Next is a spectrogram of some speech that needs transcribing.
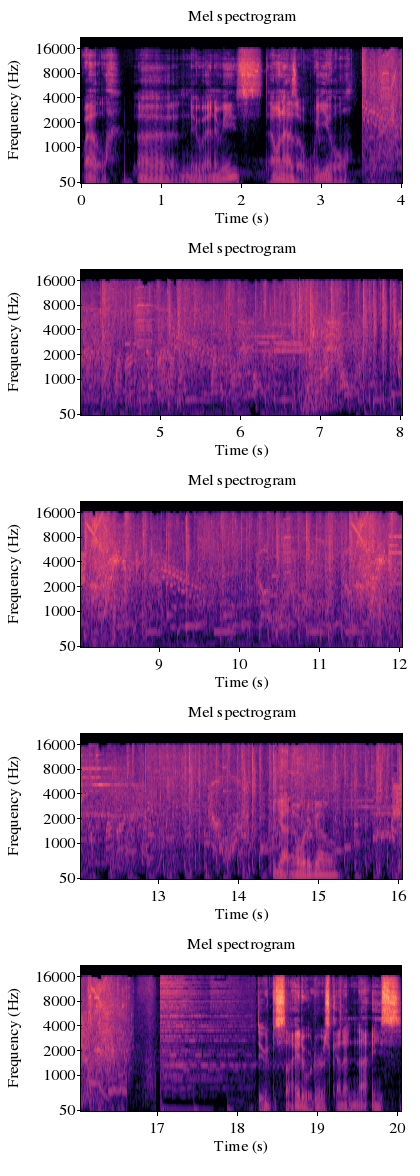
well, uh, new enemies? That one has a wheel. You got nowhere to go. Dude, side order is kind of nice.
